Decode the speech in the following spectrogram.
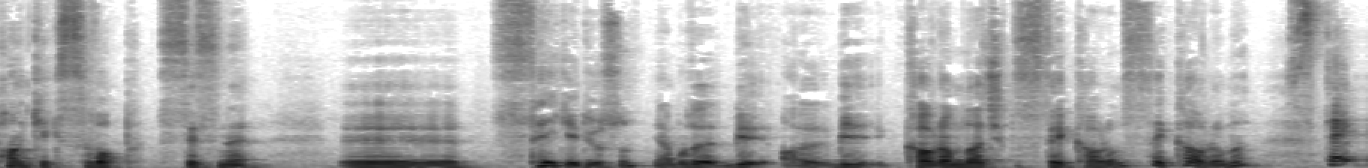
Pancake Swap sitesine e, stake ediyorsun. Yani burada bir bir kavram daha çıktı. Stake kavramı. Stake kavramı Steak.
